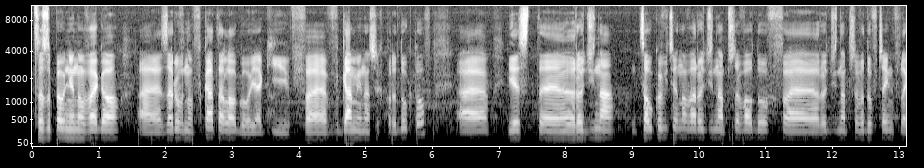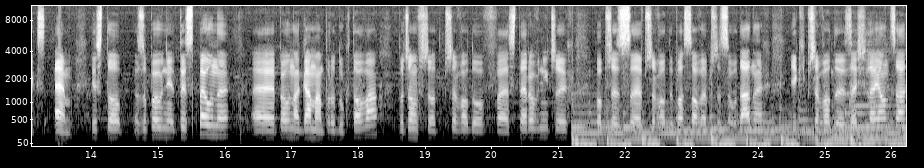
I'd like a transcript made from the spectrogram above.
Co zupełnie nowego, zarówno w katalogu, jak i w, w gamie naszych produktów, jest rodzina, całkowicie nowa rodzina przewodów, e, rodzina przewodów Chainflex M. Jest to zupełnie, to jest pełny, e, pełna gama produktowa, począwszy od przewodów e, sterowniczych, poprzez przewody basowe przesył danych, jak i przewody zasilające.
